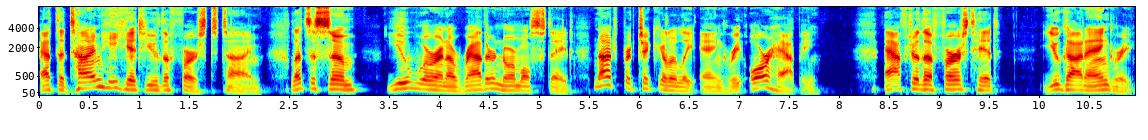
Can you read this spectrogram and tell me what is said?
At the time he hit you the first time, let's assume you were in a rather normal state, not particularly angry or happy. After the first hit, you got angry,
